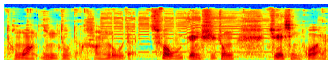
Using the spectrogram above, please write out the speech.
通往印度的航路的错误认识中觉醒过来，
